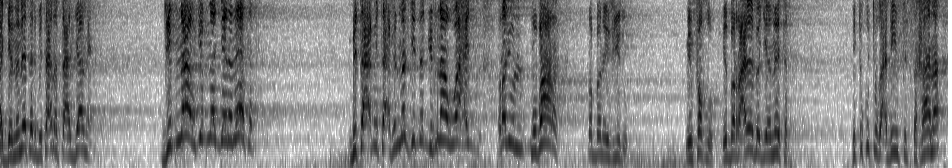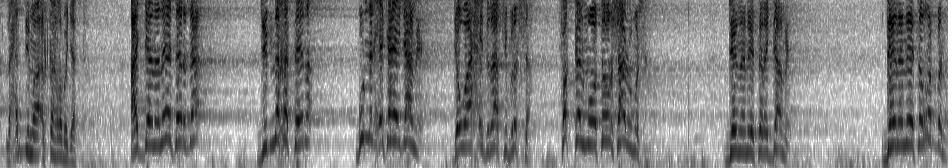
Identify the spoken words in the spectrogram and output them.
ال generator بتاعنا بتاع الجامع. جبناه وجبنا ال generator. بتاع بتاع في المسجد ده جبناه واحد رجل مبارك. ربنا يزيده. من فضله. يتبرع علينا ب generator. أنتوا كنتوا قاعدين في السخانة لحد ما الكهرباء جت. ال generator ده جبنا خدتنا قلنا الحكاية جامع. جا واحد راكب ركشة. فك الموتور شاله مشى generator الجامع. generator ربنا.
